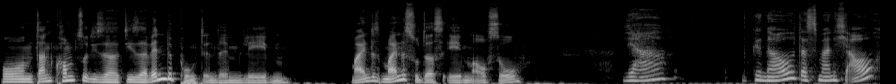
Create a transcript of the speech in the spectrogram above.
Und dann kommt so dieser, dieser Wendepunkt in deinem Leben. Meintest, meinst du das eben auch so? Ja, genau, das meine ich auch.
